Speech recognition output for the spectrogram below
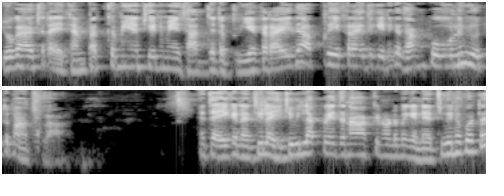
යෝගාචරය tempat කමේ ඇති වෙන මේ සද්දට ප්‍රිය කරයිද අප්‍රිය කරයිද කියන එක සම්පූර්ණ විරුද්ධ මාතෘකාවක්. නැත්නම් ඒක නැතිලා හිතවිල්ලක් වේදනාවක් වෙනකොට මේක නැති වෙනකොට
